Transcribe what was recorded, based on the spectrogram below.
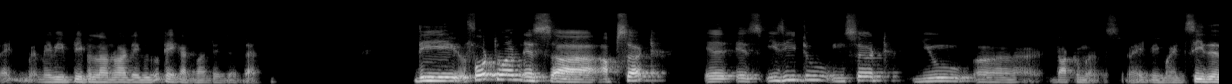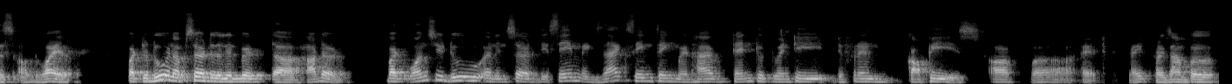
right, maybe people are not able to take advantage of that. The fourth one is uh, upsert. It is easy to insert new uh, documents, right? We might see this all the while, but to do an upsert is a little bit uh, harder. But once you do an insert, the same exact same thing might have 10 to 20 different copies of uh, it, right? For example,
